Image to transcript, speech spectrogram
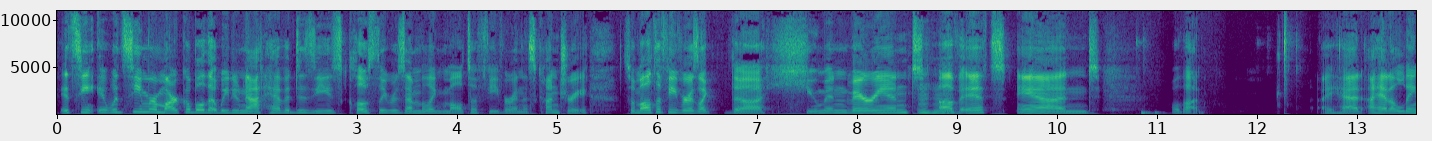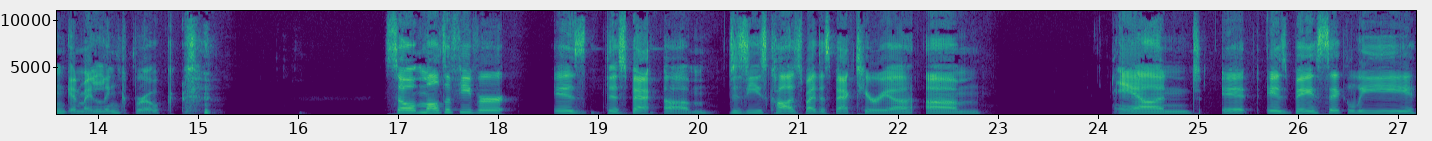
it, se- it would seem remarkable that we do not have a disease closely resembling Malta fever in this country. So Malta fever is like the human variant of it. And hold on. I had I had a link and my link broke. so Malta fever is this bac um, disease caused by this bacteria, um, and it is basically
